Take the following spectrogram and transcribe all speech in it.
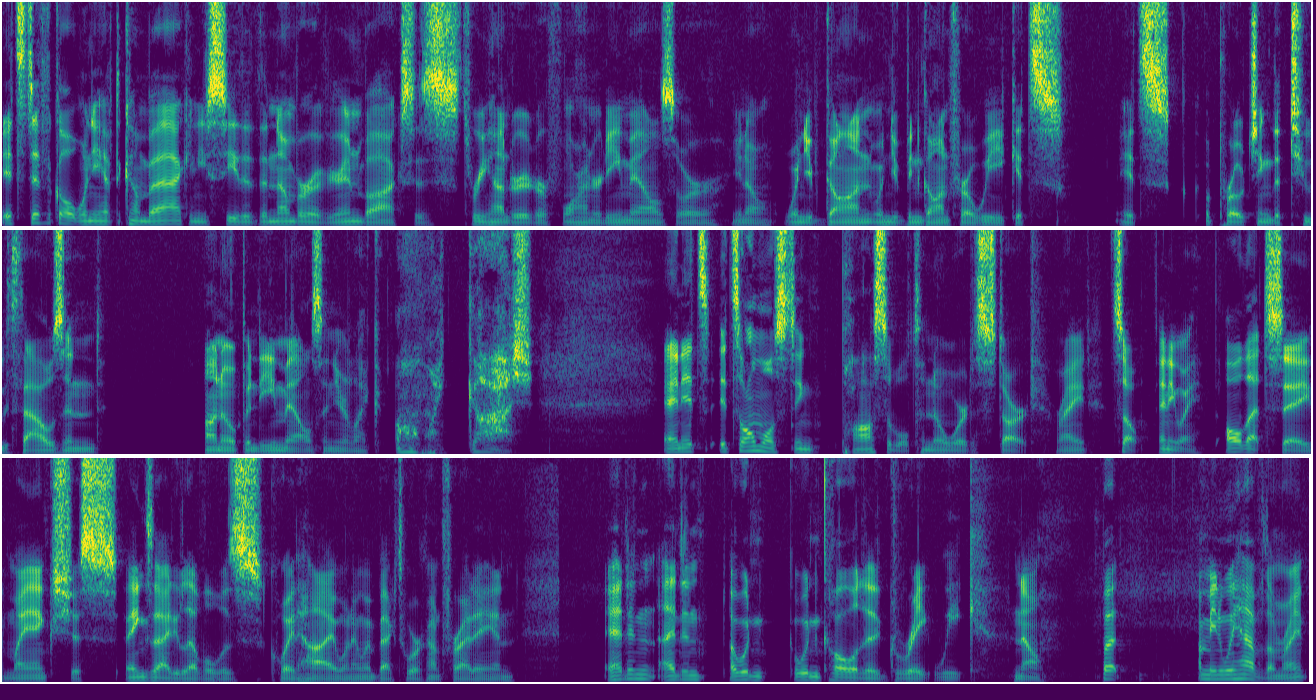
It's difficult when you have to come back and you see that the number of your inbox is 300 or 400 emails or, you know, when you've gone when you've been gone for a week, it's it's approaching the 2000 unopened emails and you're like, "Oh my gosh." and it's it's almost impossible to know where to start right so anyway all that to say my anxious anxiety level was quite high when i went back to work on friday and i didn't i didn't i wouldn't i wouldn't call it a great week no but i mean we have them right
